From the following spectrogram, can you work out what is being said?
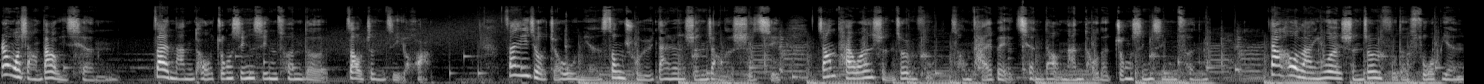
让我想到以前在南投中心新村的造镇计划。在一九九五年，宋楚瑜担任省长的时期，将台湾省政府从台北迁到南投的中心新村。但后来因为省政府的缩编，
